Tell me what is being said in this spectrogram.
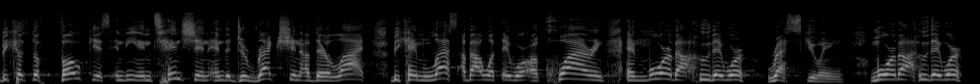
Because the focus and the intention and the direction of their life became less about what they were acquiring and more about who they were rescuing, more about who they were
